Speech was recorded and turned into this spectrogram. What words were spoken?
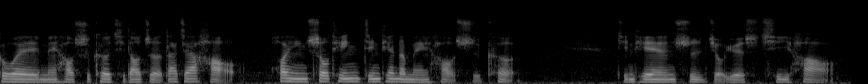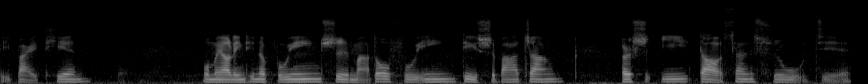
各位美好时刻祈祷者，大家好，欢迎收听今天的美好时刻。今天是九月十七号，礼拜天。我们要聆听的福音是马窦福音第十八章二十一到三十五节。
